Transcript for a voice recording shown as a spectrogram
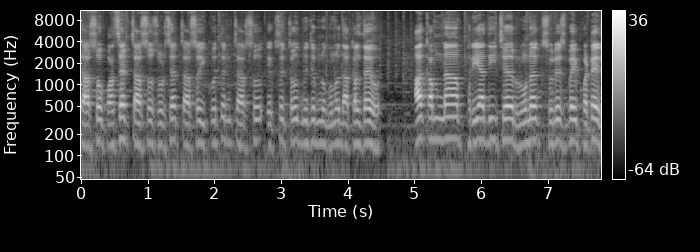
ચારસો પાસઠ, ચારસો સુડસઠ, ચારસો એકોતેર, ચારસો એકસો ચૌદ મુજબનો ગુનો દાખલ થયો. આ કામના ફરિયાદી છે રોનક સુરેશભાઈ પટેલ,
